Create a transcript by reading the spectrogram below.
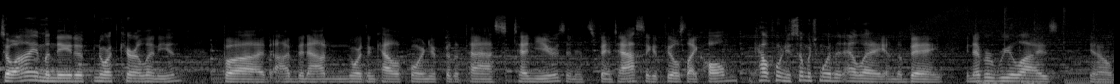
So I am a native North Carolinian, but I've been out in Northern California for the past 10 years and it's fantastic. It feels like home. California is so much more than LA and the Bay. You never realize, you know,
